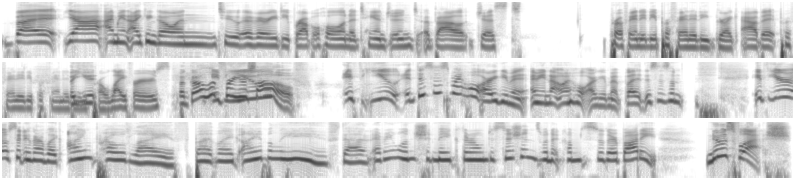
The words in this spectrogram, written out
but yeah, I mean, I can go into a very deep rabbit hole and a tangent about just profanity, profanity, Greg Abbott, profanity, profanity, pro lifers. but go look if for you- yourself. If you this is my whole argument i mean not my whole argument but this is um if you're sitting there like i'm pro-life but like i believe that everyone should make their own decisions when it comes to their body. Newsflash!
